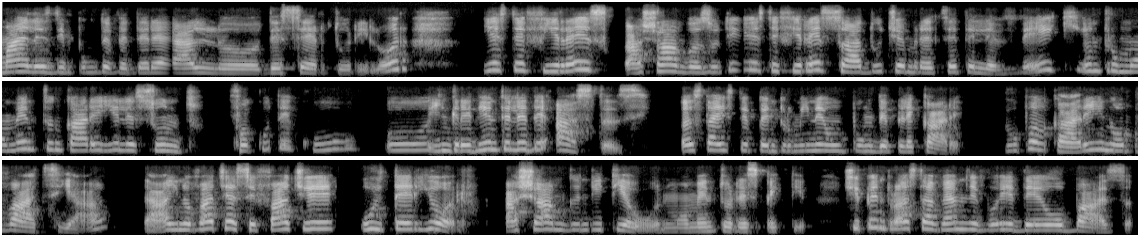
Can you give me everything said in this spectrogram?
mai ales din punct de vedere al deserturilor, este firesc, așa am văzut, este firesc să aducem rețetele vechi într-un moment în care ele sunt făcute cu uh, ingredientele de astăzi. Ăsta este pentru mine un punct de plecare. După care inovația, da, inovația se face ulterior. Așa am gândit eu în momentul respectiv. și pentru asta aveam nevoie de o bază.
